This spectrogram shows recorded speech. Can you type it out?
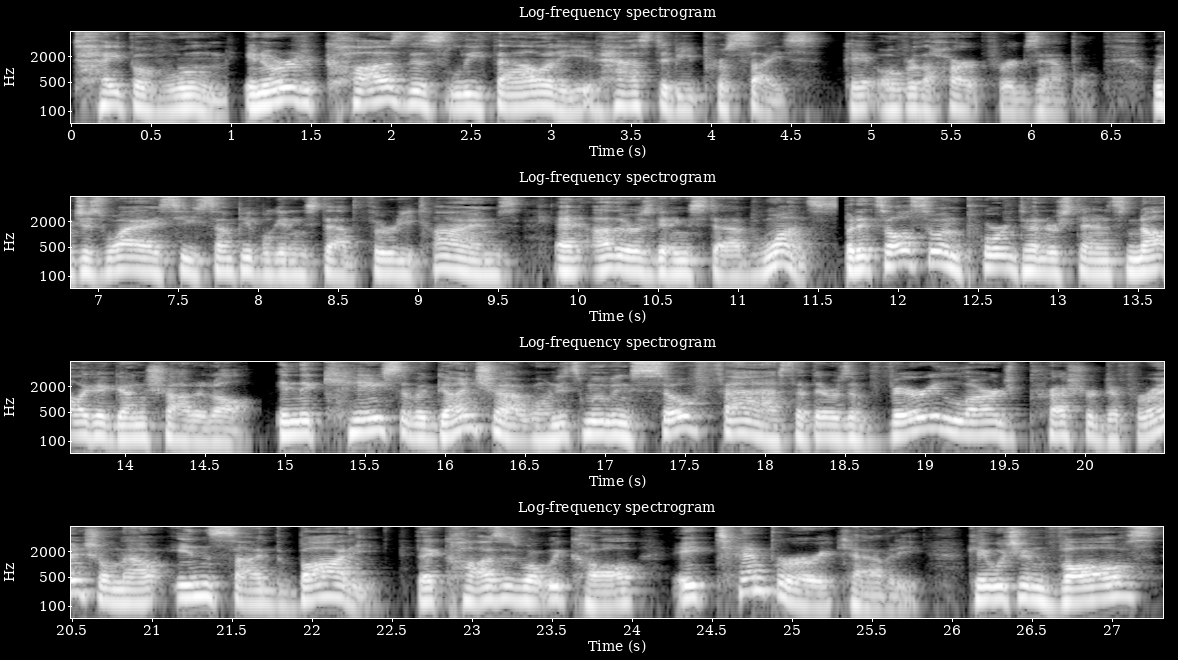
type of wound. In order to cause this lethality, it has to be precise, okay, over the heart, for example, which is why I see some people getting stabbed 30 times and others getting stabbed once. But it's also important to understand it's not like a gunshot at all. In the case of a gunshot wound, it's moving so fast that there is a very large pressure differential now inside the body that causes what we call a temporary cavity, okay, which involves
